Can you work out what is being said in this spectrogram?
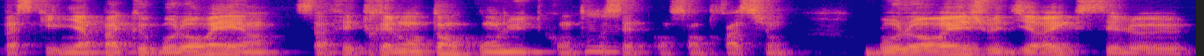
Parce qu'il n'y a pas que Bolloré, hein. ça fait très longtemps qu'on lutte contre mm. cette concentration. Bolloré, je dirais que c'est le,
